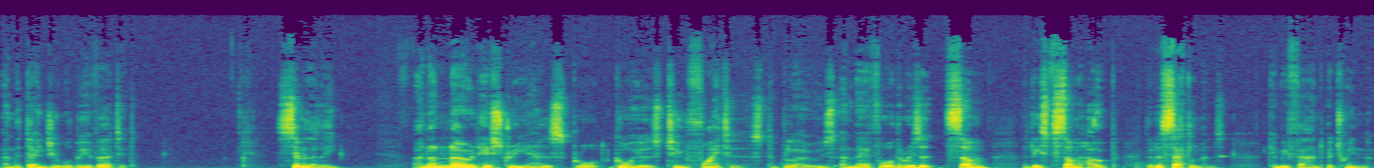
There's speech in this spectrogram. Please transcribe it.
and the danger will be averted. Similarly, an unknown history has brought Goya's two fighters to blows, and therefore there is some, at least some hope that a settlement can be found between them.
